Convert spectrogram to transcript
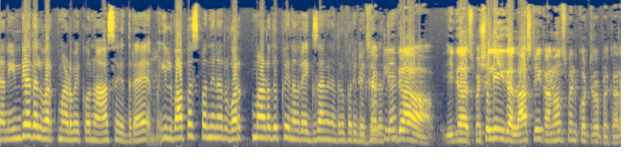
ನಾನು ಇಂಡಿಯಾದಲ್ಲಿ ವರ್ಕ್ ಮಾಡಬೇಕು ಅನ್ನೋ ಆಸೆ ಇದ್ರೆ ಇಲ್ಲಿ ವಾಪಸ್ ಬಂದು ಏನಾದ್ರು ವರ್ಕ್ ಮಾಡೋದಕ್ಕೂ ಏನಾದ್ರು ಎಕ್ಸಾಮ್ ಏನಾದ್ರು ಬರೀಬೇಕು ಈಗ ಈಗ ಸ್ಪೆಷಲಿ ಈಗ ಲಾಸ್ಟ್ ವೀಕ್ ಅನೌನ್ಸ್ಮೆಂಟ್ ಕೊಟ್ಟಿರೋ ಪ್ರಕಾರ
